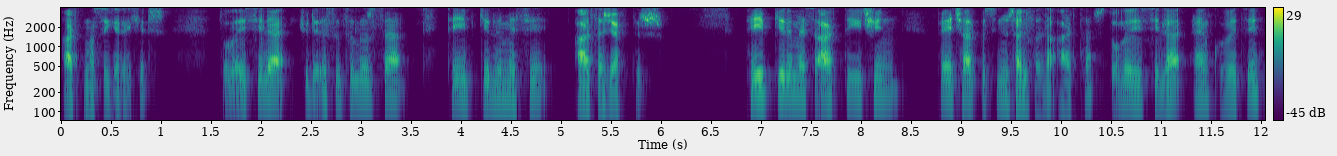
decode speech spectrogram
artması gerekir. Dolayısıyla küre ısıtılırsa t gerilmesi artacaktır. T gerilmesi arttığı için P çarpı sinüs alfa da artar. Dolayısıyla en kuvveti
